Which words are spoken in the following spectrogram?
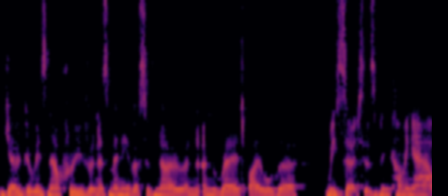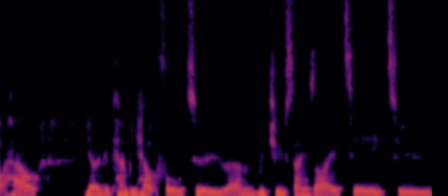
yoga is now proven, as many of us have known and, and read by all the research that's been coming out, how yoga can be helpful to um, reduce anxiety, to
